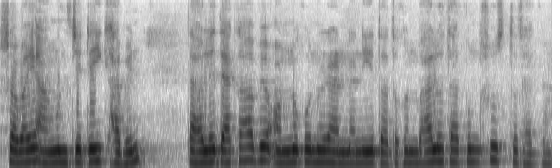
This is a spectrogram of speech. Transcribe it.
সবাই আঙুল চেটেই খাবেন। তাহলে দেখা হবে অন্য কোনো রান্না নিয়ে। ততক্ষণ ভালো থাকুন, সুস্থ থাকুন।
